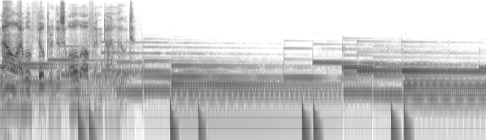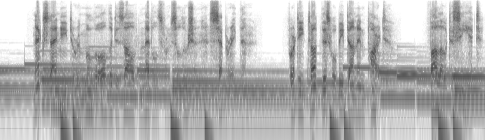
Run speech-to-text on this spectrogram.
Now I will filter this all off and dilute. Next I need to remove all the dissolved metals from solution and separate them. For TikTok, this will be done in part. Follow to see it.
